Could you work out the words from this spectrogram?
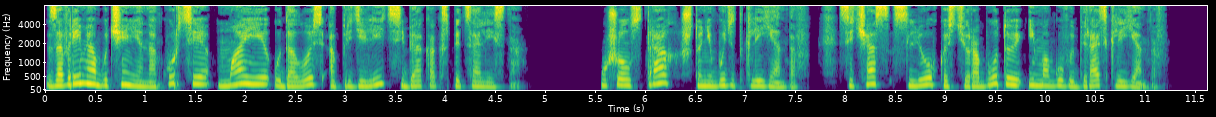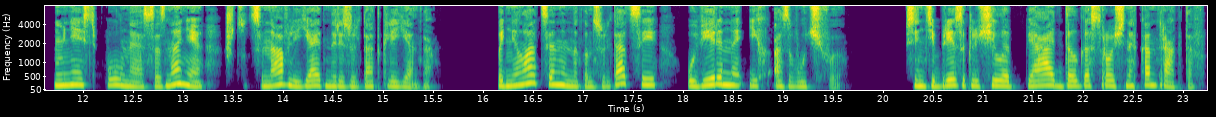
За время обучения на курсе Майе удалось определить себя как специалиста. Ушел страх, что не будет клиентов. Сейчас с легкостью работаю и могу выбирать клиентов. У меня есть полное осознание, что цена влияет на результат клиента. Подняла цены на консультации, уверенно их озвучиваю. В сентябре заключила 5 долгосрочных контрактов.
